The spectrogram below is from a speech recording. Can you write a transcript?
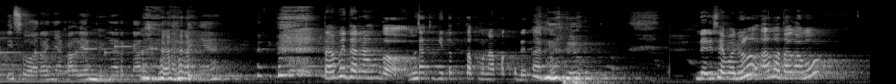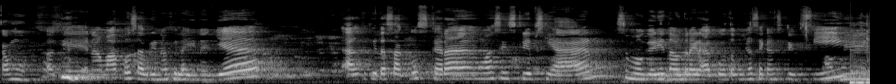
tapi suaranya kalian dengarkan nantinya. Tapi tenang kok, misalnya kita tetap menapak ke depan. Dari siapa dulu? Aku atau kamu? Kamu Oke, nama aku Sabrina Filahin aja. Aktivitas aku sekarang masih skripsian. Semoga ini tahun terakhir aku untuk menyelesaikan skripsi. Amin.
